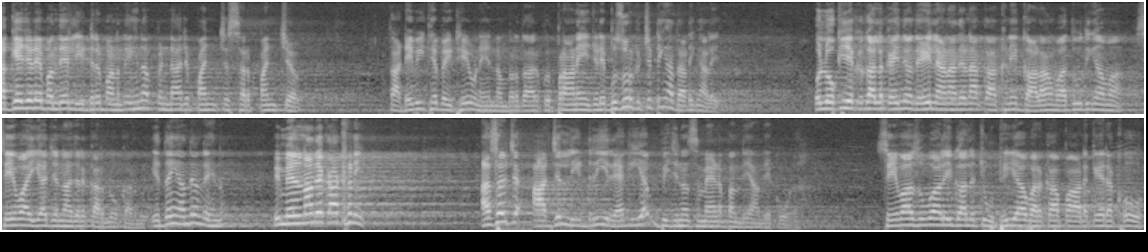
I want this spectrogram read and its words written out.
ਅੱਗੇ ਜਿਹੜੇ ਬੰਦੇ ਲੀਡਰ ਬਣਦੇ ਸੀ ਨਾ, ਪਿੰਡਾਂ 'ਚ ਪੰਚ, ਸਰਪੰਚ, ਤੁਹਾਡੇ ਵੀ ਇੱਥੇ ਬੈਠੇ ਹੋਣੇ ਨੰਬਰਦਾਰ, ਕੋਈ ਪੁਰਾਣੇ ਜਿਹੜੇ ਬਜ਼ੁਰਗ ਚਿੱਟੀਆਂ ਦਾੜੀਆਂ ਵਾਲੇ। ਉਹ ਲੋਕੀ ਇੱਕ ਗੱਲ ਕਹਿੰਦੇ ਹੁੰਦੇ ਸੀ, ਲੈਣਾ ਦੇਣਾ ਕੱਖ ਨਹੀਂ, ਗਾਲਾਂ ਵਾਧੂ ਦੀਆਂ ਵਾ, ਸੇਵਾ ਹੀ ਆ, ਜਿੰਨਾ ਚਿਰ ਕਰ ਲੋ ਕਰ ਲੋ ਇਦਾਂ ਹੀ ਆਂਦੇ ਹੁੰਦੇ ਸੀ ਨਾ, ਵੀ ਮਿਲਣਾ ਦੇ ਕੱਖ ਨਹੀਂ। ਅਸਲ 'ਚ ਅੱਜ ਲੀਡਰੀ ਰਹਿ ਗਈ ਆ ਬਿਜ਼ਨਸਮੈਨ ਬੰਦਿਆਂ ਦੇ ਕੋਲ। ਸੇਵਾ ਸੂਵਾ ਵਾਲੀ ਗੱਲ ਝੂਠੀ ਆ, ਵਰਕਾ ਪਾੜ ਕੇ ਰੱਖੋ।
